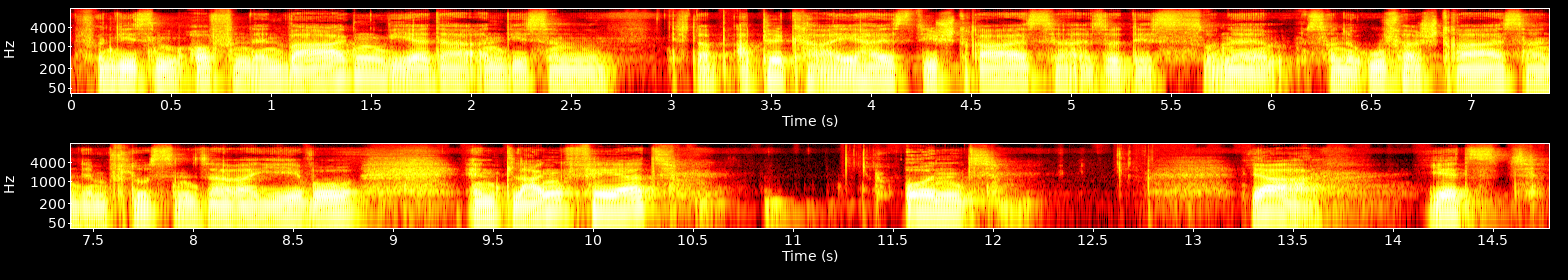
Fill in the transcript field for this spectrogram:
von diesem offenen Wagen, wie er da an diesem, ich glaube, Appelkai heißt die Straße, also das, so, eine, so eine Uferstraße an dem Fluss in Sarajevo entlang fährt. Und ja, jetzt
